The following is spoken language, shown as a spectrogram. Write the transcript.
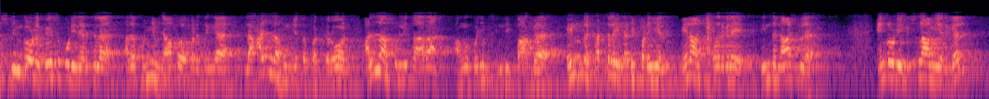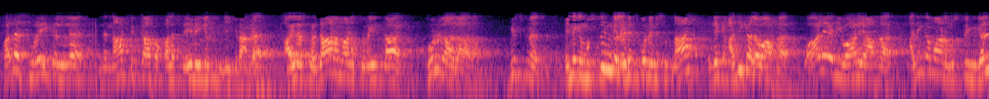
முஸ்லிம்களோட பேசக்கூடிய நேரத்துல அதை கொஞ்சம் ஞாபகப்படுத்துங்க. லஅல்லஹும் யதஃபக்கரூன் அல்லாஹ் சொல்லி தாரான் அவங்க கொஞ்சம் சிந்திப்பாங்க என்ற கட்டளையின் அடிப்படையில் மேலாண் சோதர்களே இந்த நாட்டுல எங்களுடைய இஸ்லாமியர்கள் பல துறைகள்ல இந்த நாட்டுக்காக பல சேவைகள் செஞ்சிருக்கிறாங்க. அதுல பிரதானமான துறை தான் பொருளாதாரம். பிசினஸ் இன்னைக்கு முஸ்லிம்கள் எடுத்துக்கொண்டு சொன்னா இன்னைக்கு அதிக அளவாக வாழையடி வாழையாக அதிகமான முஸ்லிம்கள்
